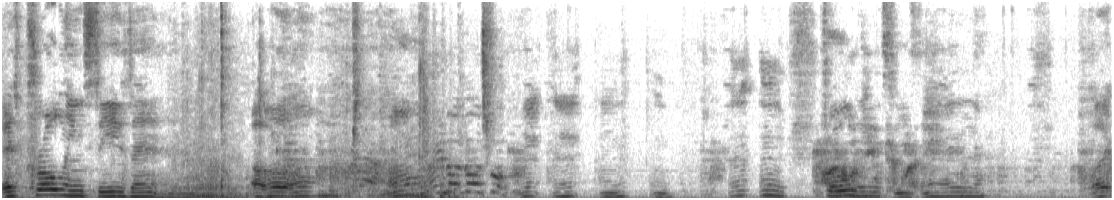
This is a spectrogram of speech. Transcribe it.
It's trolling season. Oh, oh. Mm, mm, mm, mm, mm, mm. Trolling season. What?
